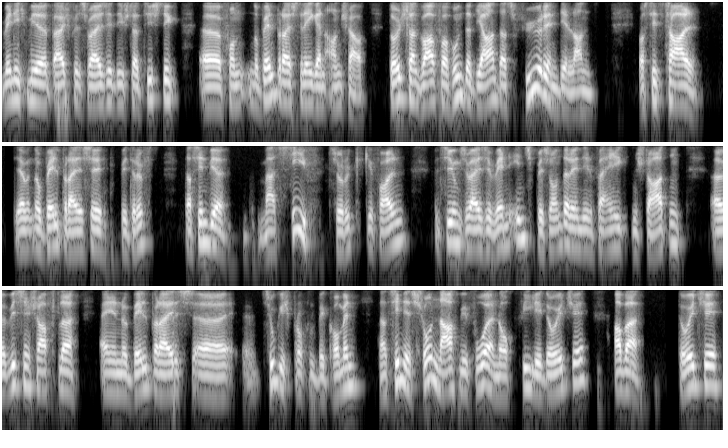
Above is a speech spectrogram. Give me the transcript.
wenn ich mir beispielsweise die Statistik äh, von Nobelpreisträgern anschaue. Deutschland war vor 100 Jahren das führende Land, was die Zahl der Nobelpreise betrifft. Da sind wir massiv zurückgefallen beziehungsweise wenn insbesondere in den Vereinigten Staaten äh, Wissenschaftler einen Nobelpreis äh, zugesprochen bekommen, dann sind es schon nach wie vor noch viele Deutsche, aber Deutsche,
